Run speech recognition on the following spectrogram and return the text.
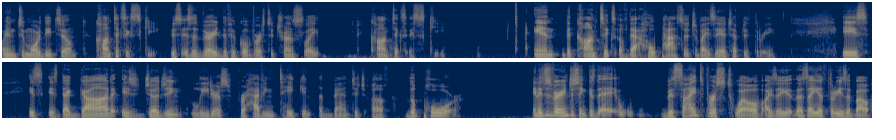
into more detail, context is key. This is a very difficult verse to translate. Context is key. And the context of that whole passage of Isaiah chapter 3 is is is that God is judging leaders for having taken advantage of the poor. And this is very interesting because eh, besides verse 12 isaiah isaiah 3 is about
